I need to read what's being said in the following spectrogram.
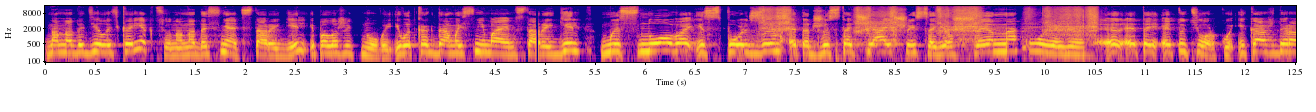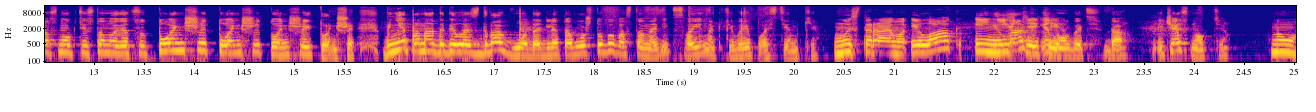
Нам надо делать коррекцию, нам надо снять старый гель и положить новый. И вот когда мы снимаем старый гель, мы снова используем этот жесточайший совершенно Ой-ой-ой. э, этой, эту терку. И каждый раз ногти становятся тоньше, тоньше, тоньше и тоньше. Мне понадобилось два года для того, чтобы восстановить свои ногтевые пластинки. Ми стираємо і лак, і И нігті, лак, и які ноготь, да. И часть ногтя. Ну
